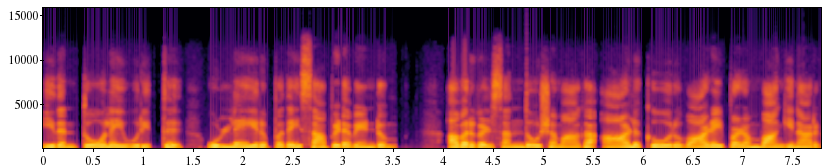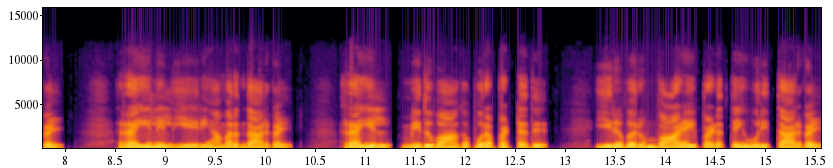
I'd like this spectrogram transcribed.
இதன் தோலை உரித்து உள்ளே இருப்பதை சாப்பிட வேண்டும். அவர்கள் சந்தோஷமாக ஆளுக்கு ஒரு வாழைப்பழம் வாங்கினார்கள். ரயிலில் ஏறி அமர்ந்தார்கள். ரயில் மெதுவாக புறப்பட்டது. இருவரும் வாழைப்பழத்தை உரித்தார்கள்.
